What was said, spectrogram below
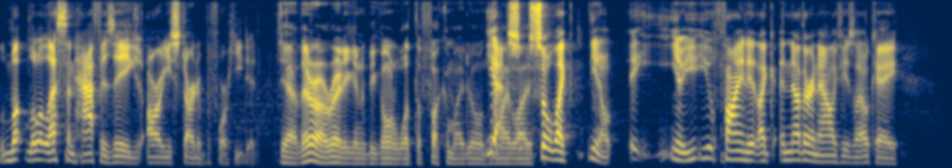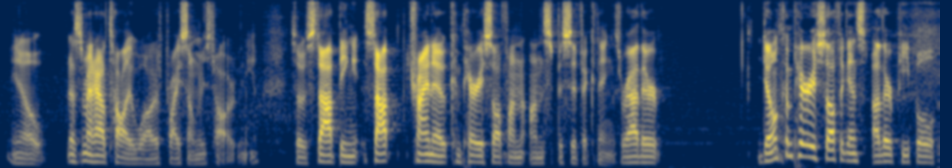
less than half his age already started before he did. Yeah, they're already going to be going, "What the fuck am I doing with Yeah, my so, life?" so like, you know, eh, you know, you, you'll find it like another analogy is like okay, you know, doesn't matter how tall you are, there's probably someone who's taller than you. So stop being stop trying to compare yourself on on specific things. Rather, don't compare yourself against other people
